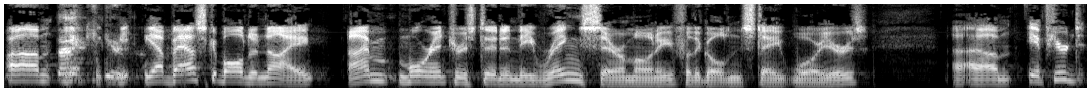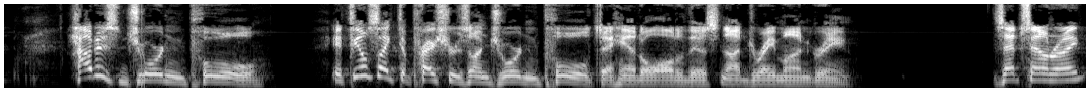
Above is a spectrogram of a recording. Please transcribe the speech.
Um, Thank you. Yeah, basketball tonight. I'm more interested in the ring ceremony for the Golden State Warriors. Um, if you're, how does Jordan Poole? It feels like the pressure's on Jordan Poole to handle all of this, not Draymond Green. Does that sound right?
